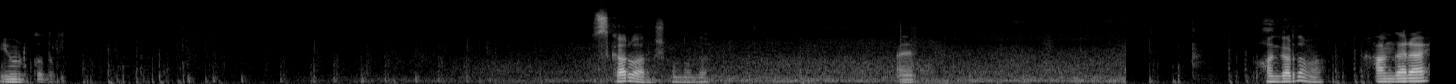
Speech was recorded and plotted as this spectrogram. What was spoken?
Yumrukladım. Scar varmış bunda da. Aynen. Hangarda mı? Hangara.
